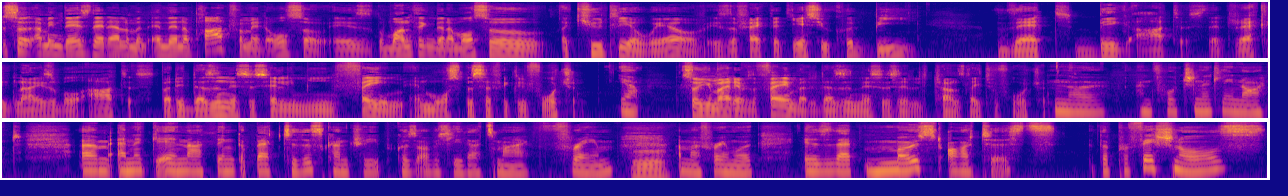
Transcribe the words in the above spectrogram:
so, I mean, there's that element, and then apart from it, also is the one thing that I'm also acutely aware of is the fact that yes, you could be that big artist, that recognizable artist, but it doesn't necessarily mean fame, and more specifically, fortune. Yeah. So you might have the fame, but it doesn't necessarily translate to fortune. No, unfortunately not. Um, and again, I think back to this country because obviously that's my frame, Hmm. and my framework is that most artists, the professionals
